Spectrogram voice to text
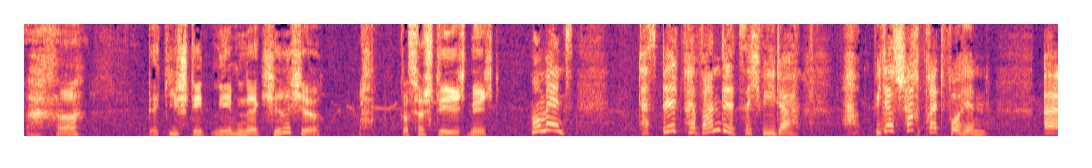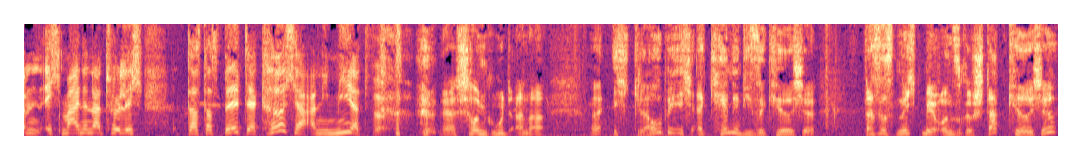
Aha. Becky steht neben der Kirche. Das verstehe ich nicht. Moment. Das Bild verwandelt sich wieder. Wie das Schachbrett vorhin. Ähm, ich meine natürlich, dass das Bild der Kirche animiert wird. ja, schon gut, Anna. Ich glaube, ich erkenne diese Kirche. Das ist nicht mehr unsere Stadtkirche,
